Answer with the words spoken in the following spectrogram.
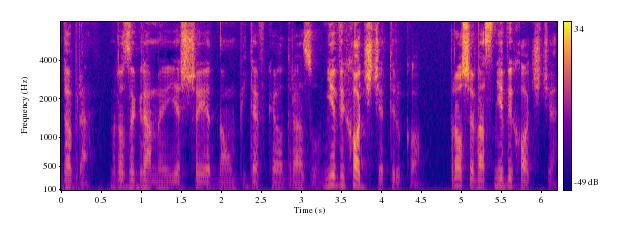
Dobra, rozegramy jeszcze jedną bitewkę od razu. Nie wychodźcie tylko. Proszę was, nie wychodźcie.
